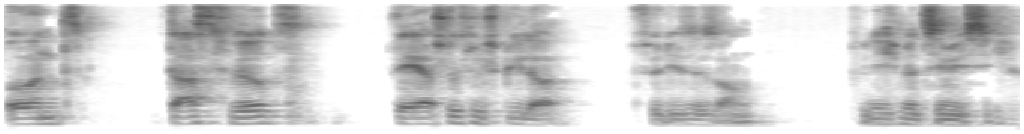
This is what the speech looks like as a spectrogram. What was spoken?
Und das wird der Schlüsselspieler für die Saison. Bin ich mir ziemlich sicher.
